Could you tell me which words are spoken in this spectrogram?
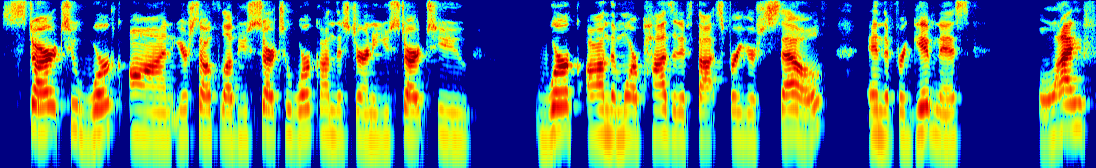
start to work on your self love, you start to work on this journey, you start to work on the more positive thoughts for yourself and the forgiveness, life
